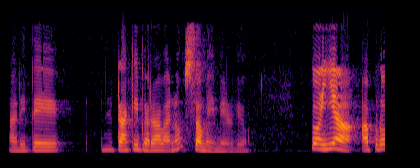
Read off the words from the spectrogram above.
આ રીતે ટાંકી ભરાવાનો સમય મેળવ્યો. તો અહીંયા આપણો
